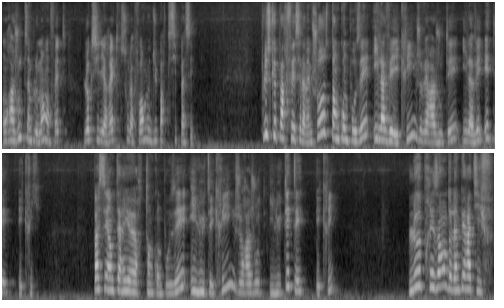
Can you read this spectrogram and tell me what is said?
On rajoute simplement en fait l'auxiliaire être sous la forme du participe passé. Plus que parfait, c'est la même chose. Temps composé, il avait écrit, je vais rajouter il avait été écrit. Passé antérieur, temps composé, il eut écrit, je rajoute il eut été écrit. Le présent de l'impératif,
